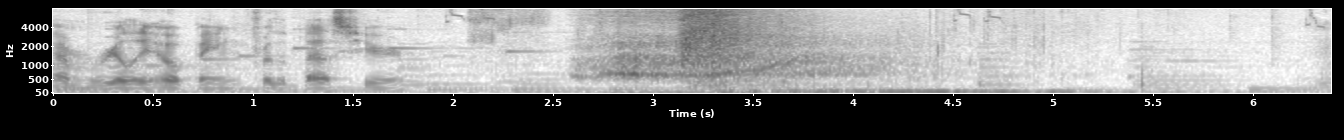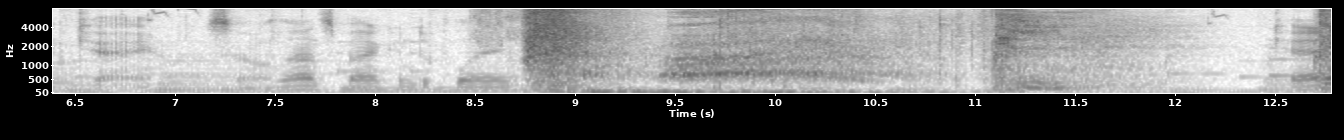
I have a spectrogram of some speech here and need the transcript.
I'm really hoping for the best here. That's back into play. Okay.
